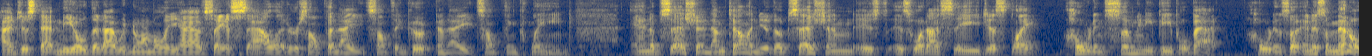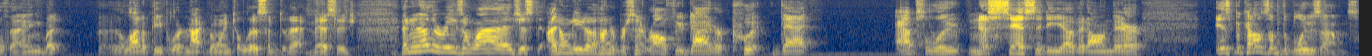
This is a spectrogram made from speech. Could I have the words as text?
I just that meal that I would normally have, say a salad or something, I eat something cooked and I eat something cleaned and obsession. I'm telling you, the obsession is is what I see just like holding so many people back, holding so, and it's a mental thing, but a lot of people are not going to listen to that message. And another reason why I just I don't eat a 100% raw food diet or put that absolute necessity of it on there is because of the blue zones.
